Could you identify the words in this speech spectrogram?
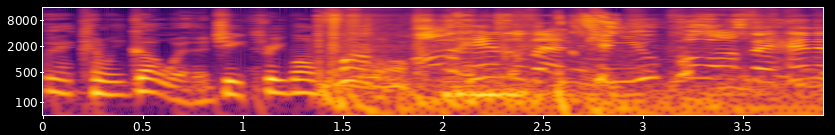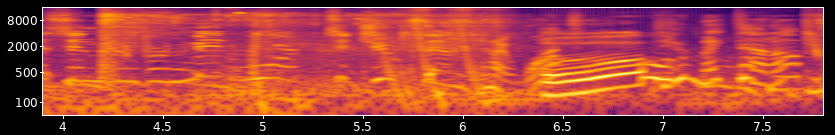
where can we go with the G3 won't follow? I'll handle that. Can you pull off the Hennison maneuver mid-warp to juke them? Can I what? Ooh. Do you make that up? You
